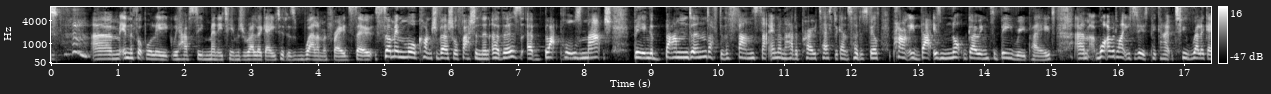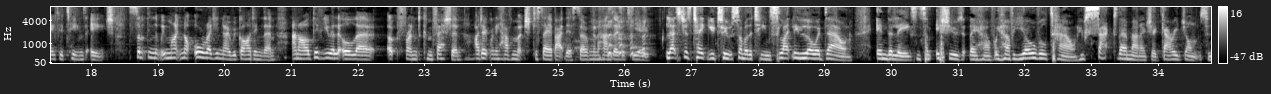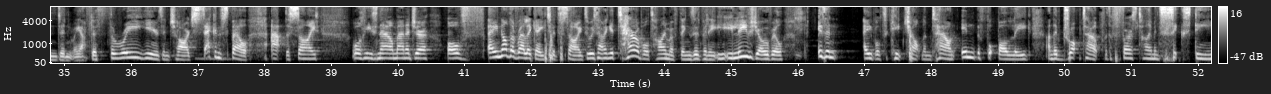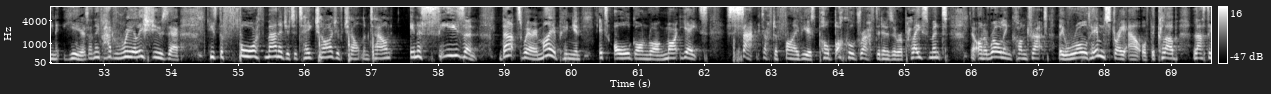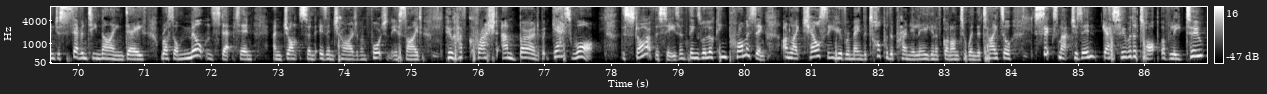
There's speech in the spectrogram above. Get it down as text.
Um, in the Football League, we have seen many teams relegated as well, I'm afraid. So, some in more controversial fashion than others. Blackpool's match being abandoned after the fans sat in and had a protest against Huddersfield. Apparently, that is not going to be replayed. Um, what I would like you to do is pick out two relegated teams each, something that we might not already know regarding them. And I'll give you a little uh, upfront confession. I don't really have much to say about this, so I'm going to hand over to you. Let's just take you to some of the teams slightly lower down in the leagues and some issues that they have. We have Yeovil Town, who sacked their manager, Gary Johnson, didn't we? After three years in charge, second spell at the side. Well, he's now manager of another relegated side, so he's having a terrible time of things, isn't he? He leaves Yeovil, isn't able to keep Cheltenham Town in the Football League, and they've dropped out for the first time in 16 years. And they've had real issues there. He's the fourth manager to take charge of Cheltenham Town in a season. That's where, in my opinion, it's all gone wrong. Mark Yates sacked after five years. Paul Buckle drafted in as a replacement on a rolling contract. They rolled him straight out of the club, lasting just 79 days. Russell Milton stepped in, and Johnson is in charge of, unfortunately, a side who have crashed and burned. But guess what? The start of the season, things were looking promising. Unlike Chelsea, who've remained the top of the Premier League and have gone on to win the title, six matches in, guess who were the top of League Two?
